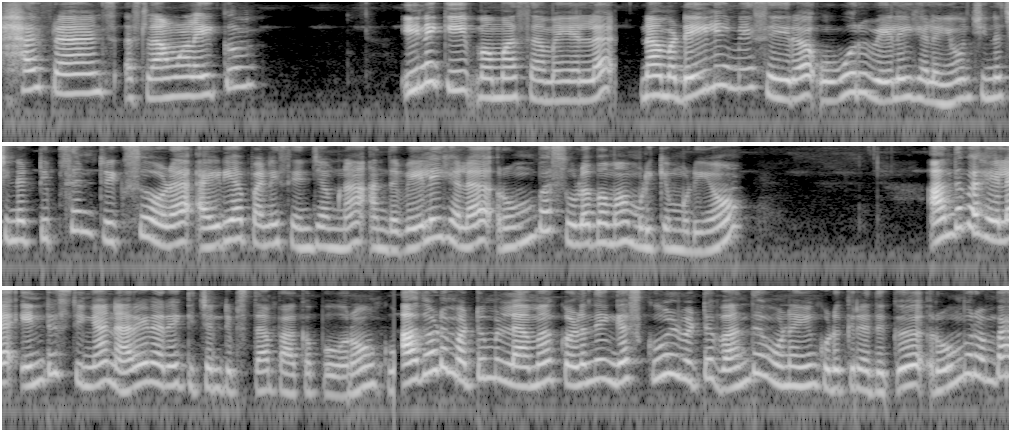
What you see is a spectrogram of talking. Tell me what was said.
ஹாய் ஃப்ரெண்ட்ஸ் அஸ்லாம் அலைக்கும் இன்றைக்கி மம்மா சமையலில் நாம் டெய்லியுமே செய்கிற ஒவ்வொரு வேலைகளையும் சின்ன சின்ன டிப்ஸ் அண்ட் ட்ரிக்ஸோட ஐடியா பண்ணி செஞ்சோம்னா அந்த வேலைகளை ரொம்ப சுலபமாக முடிக்க முடியும். அந்த வகையில் இன்ட்ரெஸ்டிங்காக நிறைய நிறைய கிச்சன் டிப்ஸ் தான் பார்க்க போகிறோம் அதோடு மட்டும் இல்லாமல் குழந்தைங்க ஸ்கூல் விட்டு வந்த உணவையும் கொடுக்கறதுக்கு ரொம்ப ரொம்ப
